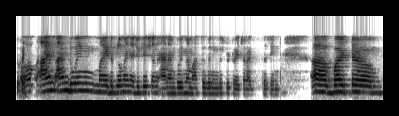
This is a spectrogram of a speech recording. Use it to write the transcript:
Like, Uh, I'm I'm doing my diploma in education and I'm doing my master's in English literature at the same time. Uh, but um,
